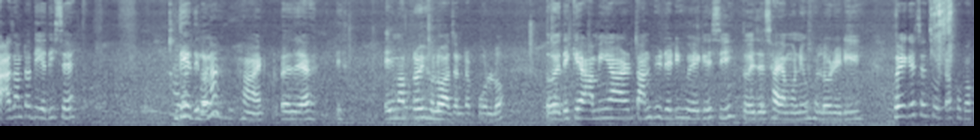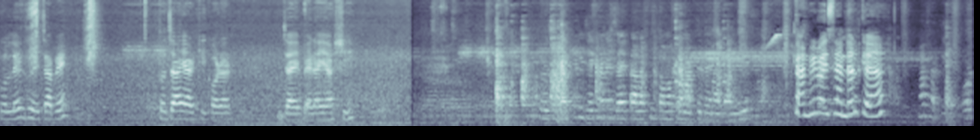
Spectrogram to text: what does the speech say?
তো আজানটা দিয়ে দিছে। দিয়ে দিল না? হ্যাঁ একটু- এই যে- এই মাত্রই হলো আজানটা পড়ল। তো এদিকে আমি আর তানভীর রেডি হয়ে গেছি। তো এই যে ছায়ামণিও হলো রেডি হয়ে গেছে চুলটা খোপা করলে হয়ে যাবে। তো যাই আর কি করার যাই বেড়াই আসি। দেখেন যেখানে যাই তালা কিন্তু আমাকে মারতে দেয় না তানভীর। তানভীর ওই স্যান্ডেল কে? ওর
